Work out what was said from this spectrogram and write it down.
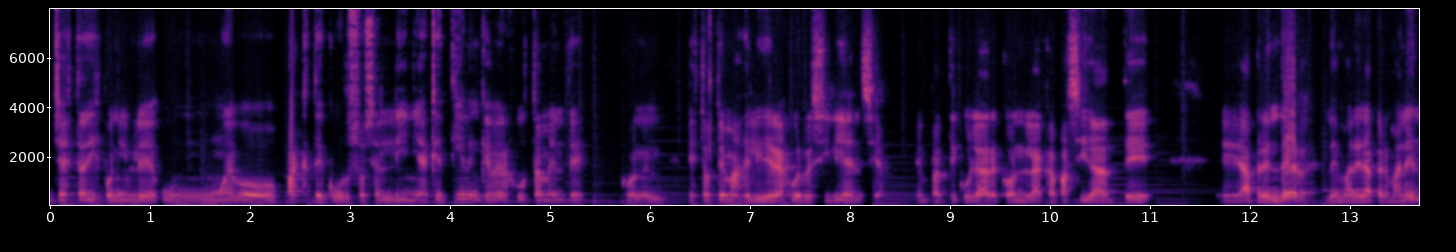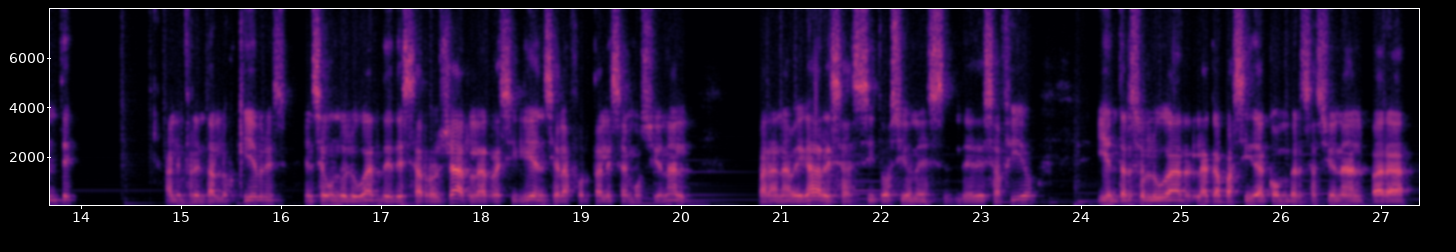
ya está disponible un nuevo pack de cursos en línea que tienen que ver justamente con estos temas de liderazgo y resiliencia, en particular con la capacidad de eh, aprender de manera permanente, al enfrentar los quiebres. En segundo lugar, de desarrollar la resiliencia, la fortaleza emocional para navegar esas situaciones de desafío. Y en tercer lugar, la capacidad conversacional para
